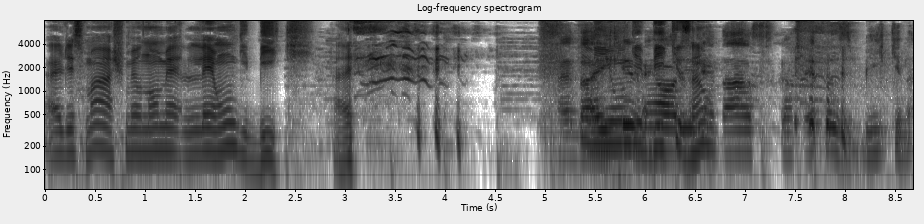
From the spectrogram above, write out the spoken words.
Aí ele disse, macho, meu nome é Leong Bic. Aí... É daí Leong que vem Biczão. das canetas Bic, né?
